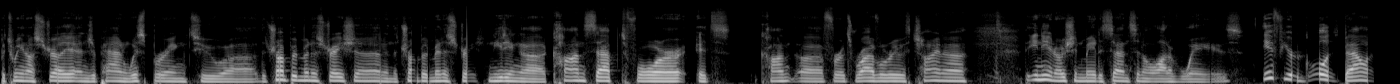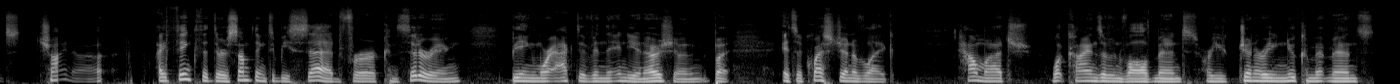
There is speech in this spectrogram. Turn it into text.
between Australia and Japan whispering to uh, the Trump administration and the Trump administration needing a concept for its con- uh, for its rivalry with China, the Indian Ocean made a sense in a lot of ways. If your goal is balance China, I think that there's something to be said for considering being more active in the Indian Ocean, but it's a question of like how much, what kinds of involvement, are you generating new commitments?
